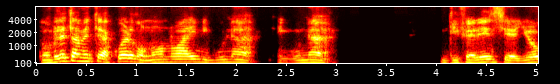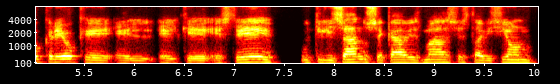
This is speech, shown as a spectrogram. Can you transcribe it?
Completamente de acuerdo, no, no hay ninguna, ninguna diferencia. Yo creo que el, el que esté utilizándose cada vez más esta visión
